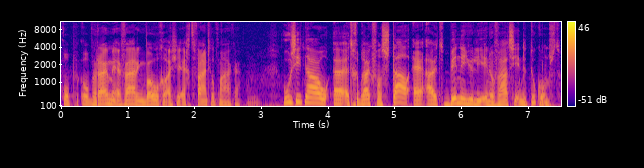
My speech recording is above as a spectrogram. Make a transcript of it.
op, op ruime ervaring bogen als je echt vaart wilt maken. Hoe ziet nou het gebruik van staal eruit binnen jullie innovatie in de toekomst?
